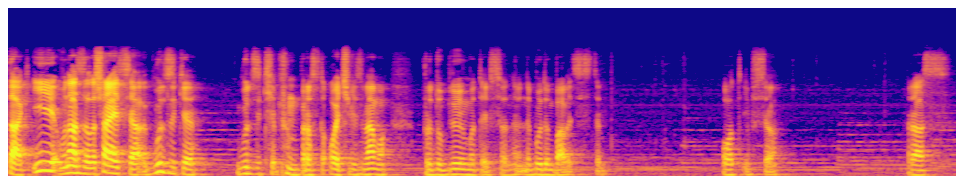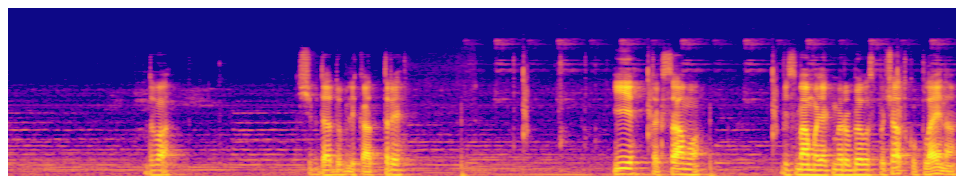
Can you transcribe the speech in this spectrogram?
Так, і у нас залишаються гудзики. Гудзики просто очі візьмемо, продублюємо та й все. Не, не будемо бавитися з тим. От і все. Раз. Два. Ще буде дублікат три. І так само візьмемо, як ми робили спочатку, плейна.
